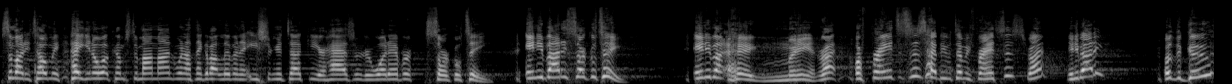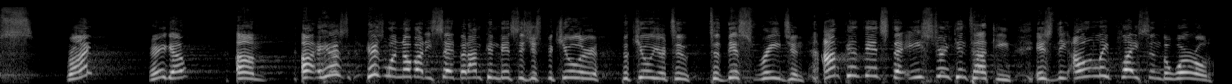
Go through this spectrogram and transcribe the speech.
Somebody told me, hey, you know what comes to my mind when I think about living in Eastern Kentucky or Hazard or whatever? Circle T. Anybody Circle T? Anybody? Hey, man, right? Or Francis's. Have people tell me Francis, right? Anybody? Or the goose, right? There you go. Um, uh, here's, here's what nobody said, but I'm convinced is just peculiar, peculiar to, to this region. I'm convinced that Eastern Kentucky is the only place in the world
